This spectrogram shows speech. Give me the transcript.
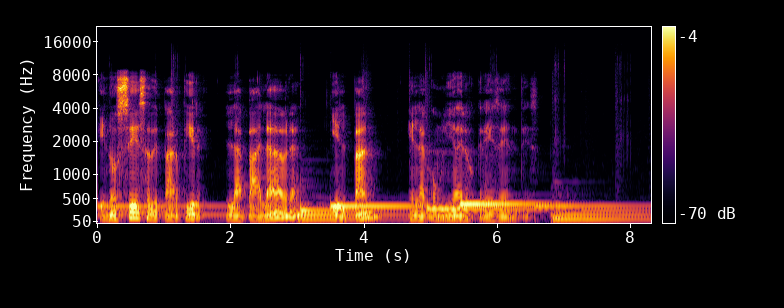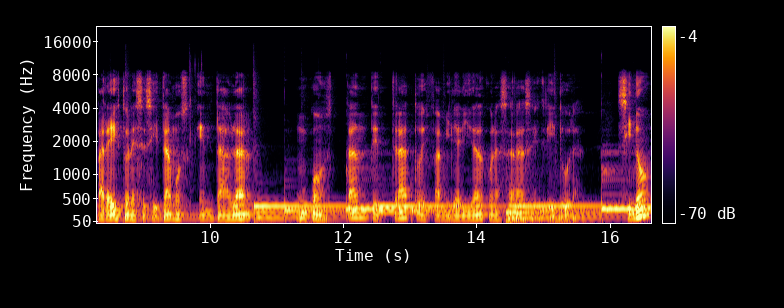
que no cesa de partir la palabra y el pan en la comunidad de los creyentes. Para esto necesitamos entablar un constante trato de familiaridad con las Sagradas Escrituras. Si no,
